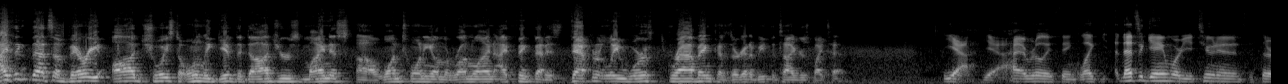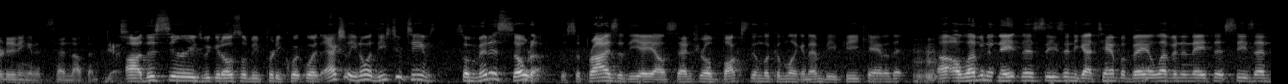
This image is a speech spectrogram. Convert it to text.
I think that's a very odd choice to only give the Dodgers minus, uh, 120 on the run line. I think that is definitely worth grabbing because they're going to beat the Tigers by 10. Yeah, yeah, I really think like that's a game where you tune in into the third inning and it's ten nothing. Yes. Uh, this series we could also be pretty quick with. Actually, you know what? These two teams. So Minnesota, the surprise of the AL Central, Buxton looking like an MVP candidate. Mm-hmm. Uh, Eleven and eight this season. You got Tampa Bay eleven and eight this season.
